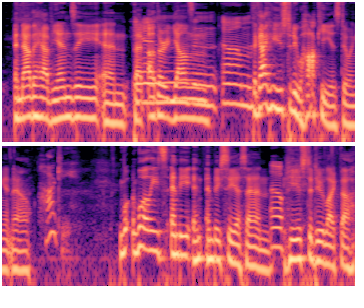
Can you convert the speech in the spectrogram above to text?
and now they have Yenzi and that other young, and, um, the guy who used to do hockey is doing it now. hockey. Well, he's MB, NBCSN. Oh. He used to do like the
